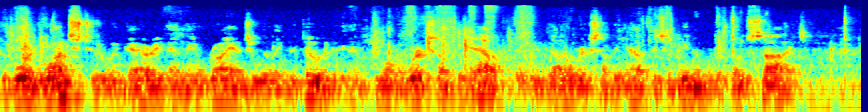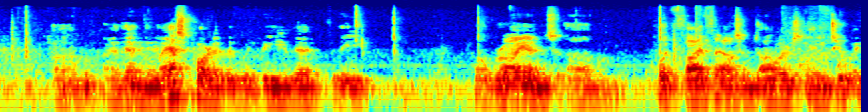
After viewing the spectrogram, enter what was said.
the board wants to, and Gary and the O'Briens are willing to do it, and you wanna work something out, that we've gotta work something out that's amenable to both sides. Um, and then the last part of it would be that the O'Briens, um, put five thousand dollars into a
